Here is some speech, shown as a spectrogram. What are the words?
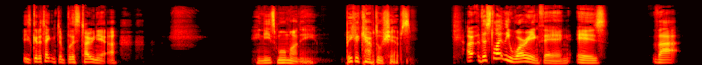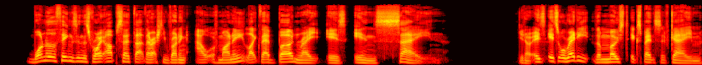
He's going to take them to Blistonia. He needs more money. Bigger capital ships. Uh, the slightly worrying thing is that one of the things in this write up said that they're actually running out of money. Like their burn rate is insane. You know, it's it's already the most expensive game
